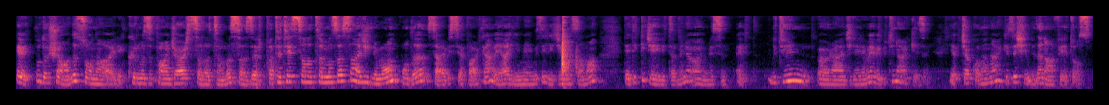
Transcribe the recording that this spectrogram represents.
Evet bu da şu anda son hali. Kırmızı pancar salatamız hazır. Patates salatamıza sadece limon o da servis yaparken veya yemeğimizi yiyeceğimiz zaman dedik ki C vitamini ölmesin. Evet bütün öğrencilerime ve bütün herkese yapacak olan herkese şimdiden afiyet olsun.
